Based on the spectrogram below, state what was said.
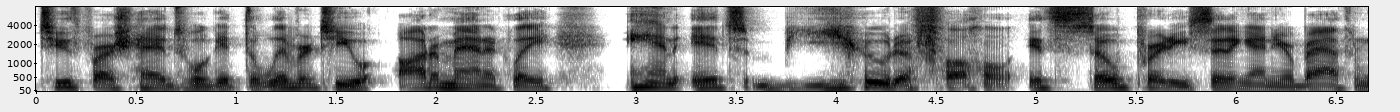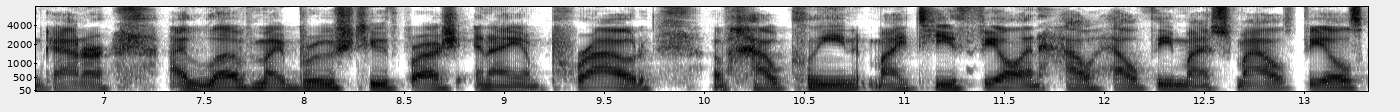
toothbrush heads will get delivered to you automatically. And it's beautiful. It's so pretty sitting on your bathroom counter. I love my Brüush toothbrush and I am proud of how clean my teeth feel and how healthy my smile feels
